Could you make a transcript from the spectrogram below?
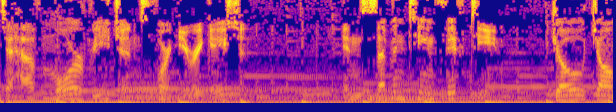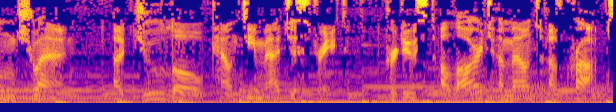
to have more regions for irrigation. In 1715, Zhou Zhongquan, a Julou county magistrate, produced a large amount of crops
